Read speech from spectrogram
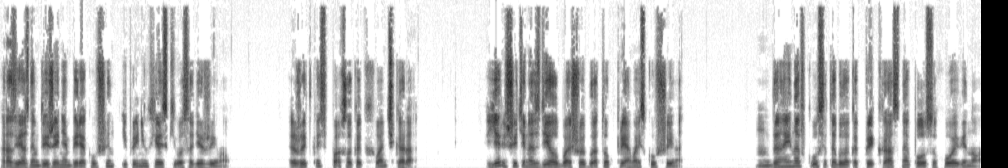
развязным движением беря кувшин и принюхиваясь к его содержимому. Жидкость пахла, как хванчкара. Я решительно сделал большой глоток прямо из кувшина. Да, и на вкус это было как прекрасное полусухое вино.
